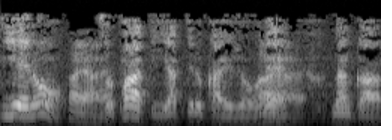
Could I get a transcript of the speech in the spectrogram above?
家のはいはい、そのパーティーやってる会場ではいはい、なんか、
